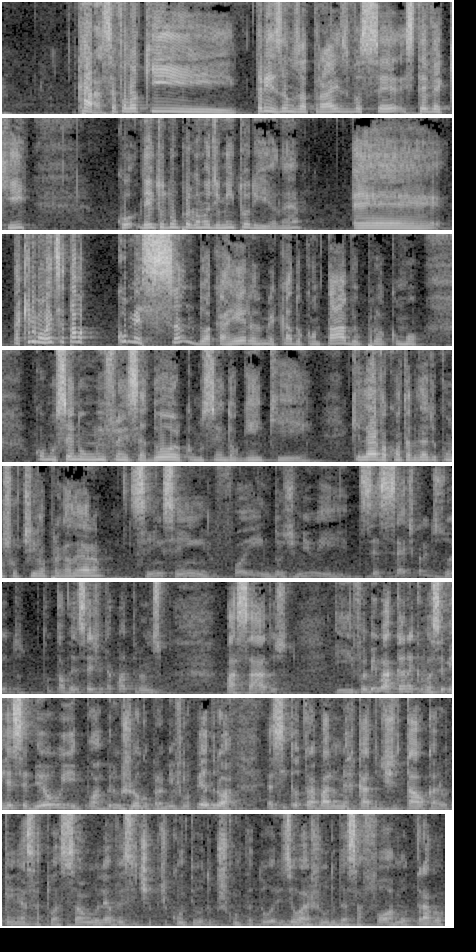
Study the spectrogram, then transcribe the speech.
Cara, você falou que três anos atrás você esteve aqui dentro de um programa de mentoria, né? É, naquele momento você estava começando a carreira no mercado contábil como, como sendo um influenciador, como sendo alguém que, que leva a contabilidade consultiva para a galera? Sim, sim. Foi em 2017 para 2018. Então talvez seja até quatro anos passados. E foi bem bacana que você me recebeu e pô, abriu o jogo para mim. Falou, Pedro, ó, é assim que eu trabalho no mercado digital, cara. Eu tenho essa atuação, eu levo esse tipo de conteúdo para os contadores, eu ajudo dessa forma, eu trago.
